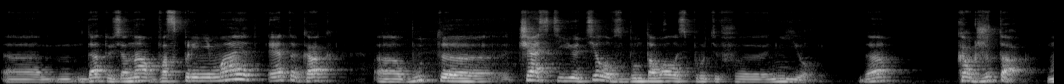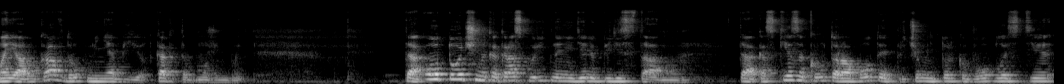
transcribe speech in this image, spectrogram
э, да, то есть она воспринимает это как э, будто часть ее тела взбунтовалась против э, нее, да, как же так? Моя рука вдруг меня бьет. Как это может быть? Так, о, точно, как раз курить на неделю перестану. Так, аскеза круто работает, причем не только в области,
